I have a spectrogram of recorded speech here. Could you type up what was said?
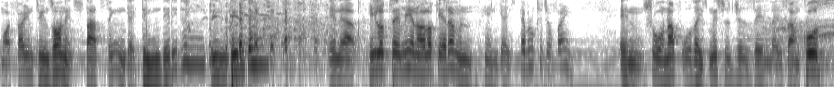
my phone turns on and starts singing, go ding ding ding ding ding ding. and uh, he looks at me and I look at him and, and he goes, Have a look at your phone. And sure enough, all those messages and those um, calls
